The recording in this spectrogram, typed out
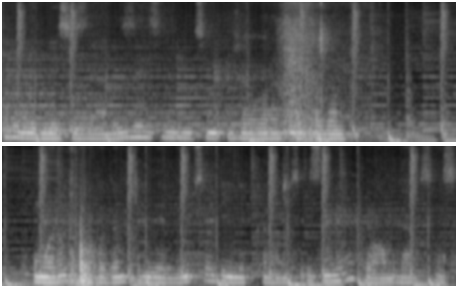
karelerini sizlerle izleyicilerim için özel olarak topladım. Umarım topladığım karelerin hepsini beğenip kanalımızı izlemeye devam edersiniz.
